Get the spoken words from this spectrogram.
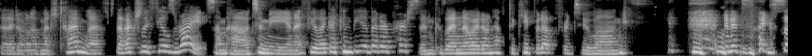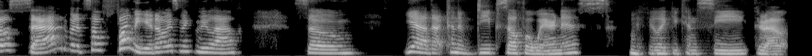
that I don't have much time left, that actually feels right somehow to me. And I feel like I can be a better person because I know I don't have to keep it up for too long. and it's like so sad, but it's so funny. It always makes me laugh. So, yeah, that kind of deep self awareness. I feel mm-hmm. like you can see throughout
